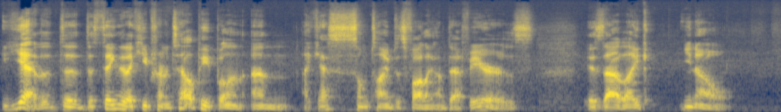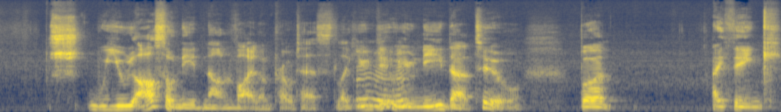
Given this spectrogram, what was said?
yeah, the the, the thing that I keep trying to tell people and and I guess sometimes it's falling on deaf ears, is that like you know. sh- You also need non-violent protest, like you do. You need that too, but I think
